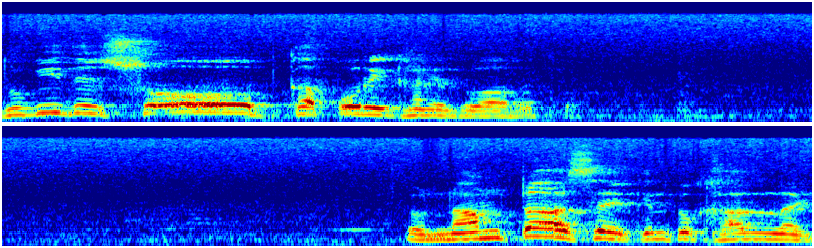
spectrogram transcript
দুবিদের সব কাপড় এখানে দোয়া হতো তো নামটা আছে, কিন্তু খাল নাই।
